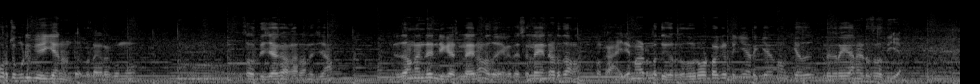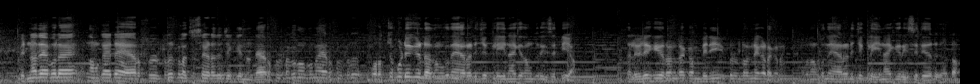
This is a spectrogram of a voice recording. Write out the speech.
കുറച്ചും കൂടി ഉപയോഗിക്കാനുണ്ട്. അപ്പോൾ ടയറൊക്കെ ഒന്ന് ശ്രദ്ധിച്ചേക്കാം കാരണം എന്താ വെച്ചാൽ ഇതാണ് എന്റെ ഇൻഡിക്കേഷൻ ലൈനും അത് ഏകദേശം ലൈന്റെ അടുത്താണ്. അപ്പോൾ കാര്യമായിട്ടുള്ള ദീർഘദൂരം ഓട്ടൊക്കെ ഉണ്ടെങ്കിൽ ഇടയ്ക്ക് നോക്കിയത് ക്ലിയർ ചെയ്യാനായിട്ട് ശ്രദ്ധിക്കാം. പിന്നെ അതേപോലെ നമുക്ക് അതിന്റെ എയർ ഫിൽറ്റർ ക്ലച്ച് സൈഡൊക്കെ ചെക്ക് ചെയ്യുന്നുണ്ട്. എയർ ഫിൽറ്ററൊക്കെ നോക്കുമ്പോൾ എയർ ഫിൽറ്റർ കുറച്ചും കൂടി ഇടാം. നമുക്ക് നേരെ അടിച്ച് ക്ലീൻ ആക്കി നമുക്ക് റീസെറ്റ് ചെയ്യാം. നിലവിൽ ഹീറോന്റെ കമ്പനി ഫിൽറ്ററിനെ കിടക്കണം. അപ്പോൾ നമുക്ക് നേരെ അടിച്ച് ക്ലീൻ ആക്കി റീസെറ്റ് ചെയ്തെടുക്കാം കേട്ടോ.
